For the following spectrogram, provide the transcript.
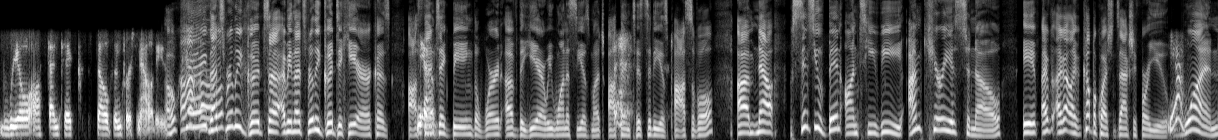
real, authentic selves and personalities. Okay, Uh-oh. that's really good to. I mean, that's really good to hear because authentic being the word of the year, we want to see as much authenticity as possible. Um, now, since you've been on TV, I'm curious to know if I've, I got like a couple questions actually for you. Yeah. One,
